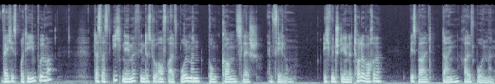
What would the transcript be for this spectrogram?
Welches Proteinpulver? Das, was ich nehme, findest du auf ralfbohlmann.com slash Empfehlungen. Ich wünsche dir eine tolle Woche. Bis bald, dein Ralf Bohlmann.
